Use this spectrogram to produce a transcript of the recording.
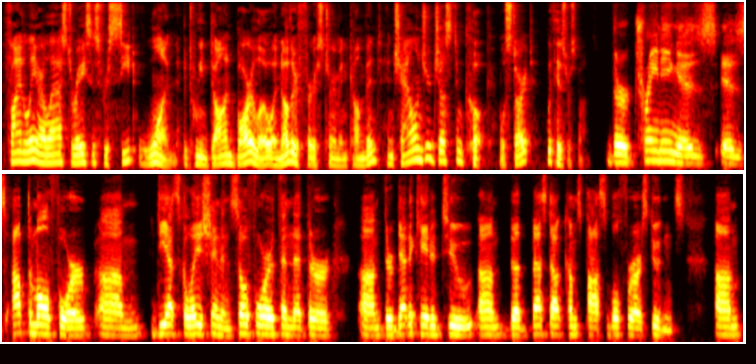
Finally, our last race is for seat one between Don Barlow, another first-term incumbent, and challenger Justin Cook. We'll start with his response their training is is optimal for um, de-escalation and so forth, and that they're um, they're dedicated to um, the best outcomes possible for our students. Um,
